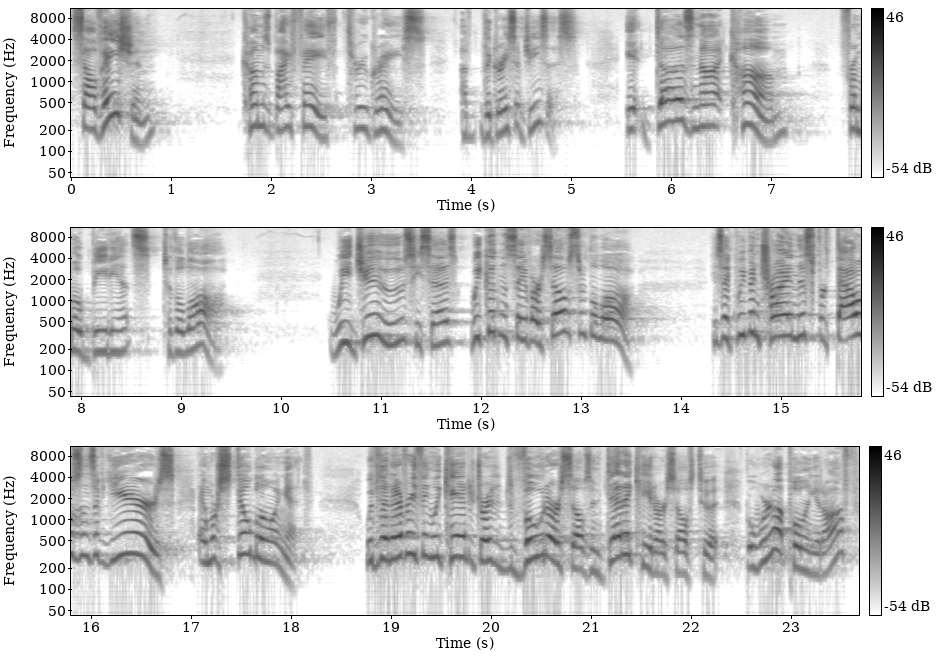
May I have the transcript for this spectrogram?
salvation comes by faith through grace, of the grace of Jesus. It does not come from obedience to the law. We Jews, he says, we couldn't save ourselves through the law. He's like, we've been trying this for thousands of years and we're still blowing it. We've done everything we can to try to devote ourselves and dedicate ourselves to it, but we're not pulling it off.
